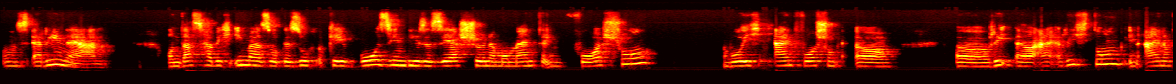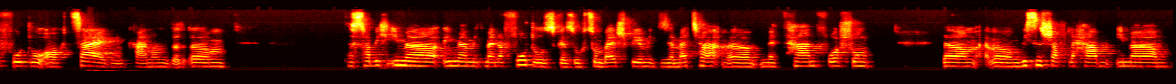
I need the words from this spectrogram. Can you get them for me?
uns erinnern. Und das habe ich immer so gesucht, okay, wo sind diese sehr schönen Momente in Forschung, wo ich eine Forschung äh, äh, äh Richtung in einem Foto auch zeigen kann. Und ähm, das habe ich immer, immer mit meinen Fotos gesucht, zum Beispiel mit dieser Meta, äh, Methanforschung. Ähm, äh, Wissenschaftler haben immer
